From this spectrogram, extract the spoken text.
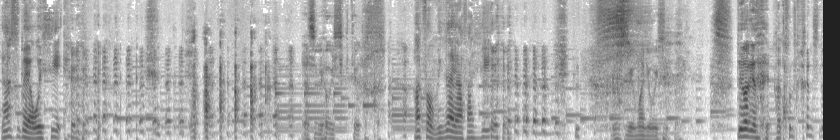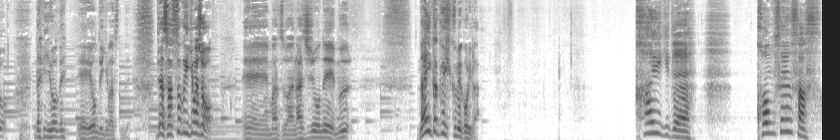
安兵衛美味しい。安兵衛美味しくてよかった。あとみんな優しい。安兵衛マジ美味しいから。というわけで、まあ、こんな感じの内容で、えー読んでいきますんで。では早速行きましょう。えー、まずはラジオネーム、内閣低めゴリラ。会議で、コンセンサス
